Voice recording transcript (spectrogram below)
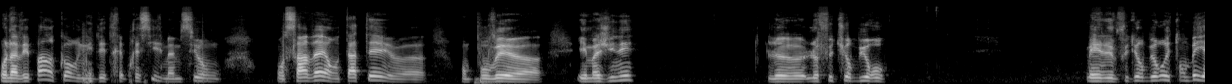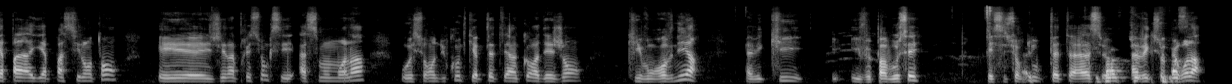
on n'avait pas encore une idée très précise, même si on, on savait, on tâtait, euh, on pouvait euh, imaginer le, futur bureau. Mais le futur bureau est tombé il n'y a, pas, il a pas si longtemps, et j'ai l'impression que c'est à ce moment-là où on s'est rendu compte qu'il y a peut-être encore des gens qui vont revenir avec qui il ne veut pas bosser. Et c'est surtout peut-être avec ce bureau-là.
